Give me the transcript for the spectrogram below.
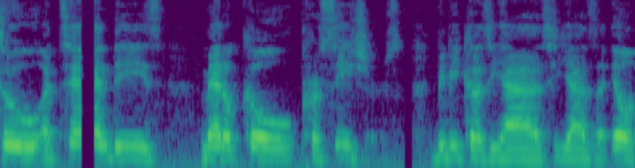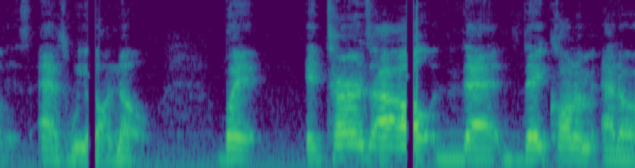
to attend these medical procedures because he has he has an illness as we all know. But it turns out that they caught him at a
